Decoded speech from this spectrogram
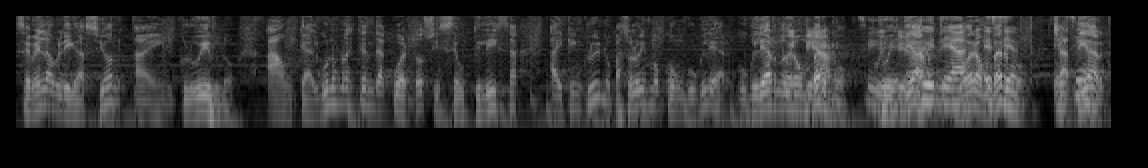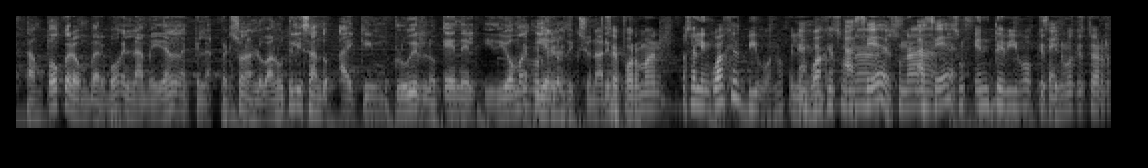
se ve la obligación a incluirlo. Aunque algunos no estén de acuerdo, si se utiliza, hay que incluirlo. Pasó lo mismo con googlear. Googlear no era un verbo. Sí. Tuitear, Tuitear, no era un es verbo. cierto, Chatear tampoco era un verbo. En la medida en la que las personas lo van utilizando, hay que incluirlo en el idioma Sí, y en los diccionarios. Se forman, o sea, el lenguaje es vivo, ¿no? El lenguaje es, una, así es, es, una, así es es. un ente vivo que Sí. tenemos que estar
